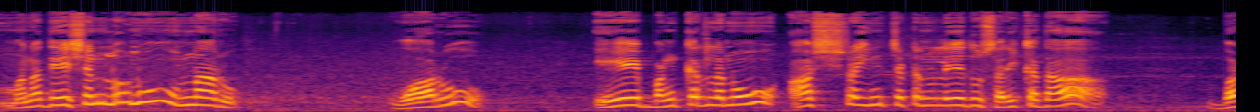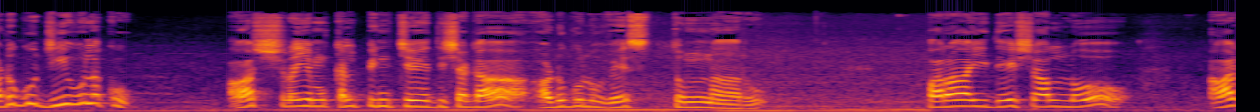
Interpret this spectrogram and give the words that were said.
మన దేశంలోనూ ఉన్నారు. వారు ఏ బంకర్లను ఆశ్రయించటం లేదు సరికదా? బడుగు జీవులకు ఆశ్రయం కల్పించే దిశగా అడుగులు వేస్తున్నారు. పరాయి దేశాల్లో ఆ-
